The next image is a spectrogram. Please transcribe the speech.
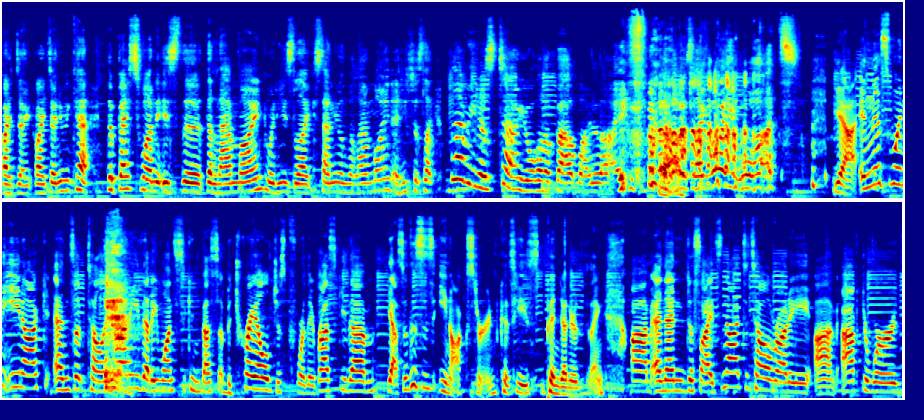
I don't. I don't even care. The best one is the the landmine when he's like standing on the landmine, and he's just like, "Let me just tell you all about my life." and I was like, "Wait, what?" Yeah, in this one, Enoch ends up telling Ronnie that he wants to confess a betrayal just before they rescue them. Yeah, so this is Enoch's turn because he's pinned under the thing. Um, and then decides not to tell Ronnie um, afterwards.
